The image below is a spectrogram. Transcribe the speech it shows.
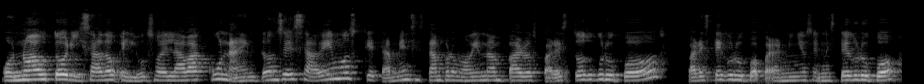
o no ha autorizado el uso de la vacuna. Entonces sabemos que también se están promoviendo amparos para estos grupos, para este grupo, para niños en este grupo,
